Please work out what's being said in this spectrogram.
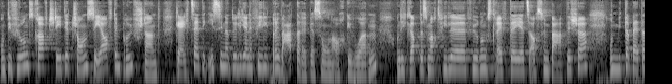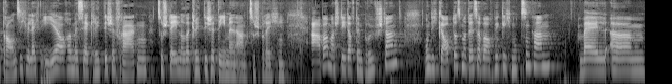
Und die Führungskraft steht jetzt schon sehr auf dem Prüfstand. Gleichzeitig ist sie natürlich eine viel privatere Person auch geworden. Und ich glaube, das macht viele Führungskräfte jetzt auch sympathischer. Und Mitarbeiter trauen sich vielleicht eher auch einmal sehr kritische Fragen zu stellen oder kritische Themen anzusprechen. Aber man steht auf dem Prüfstand und ich glaube, dass man das aber auch wirklich nutzen kann, weil ähm,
